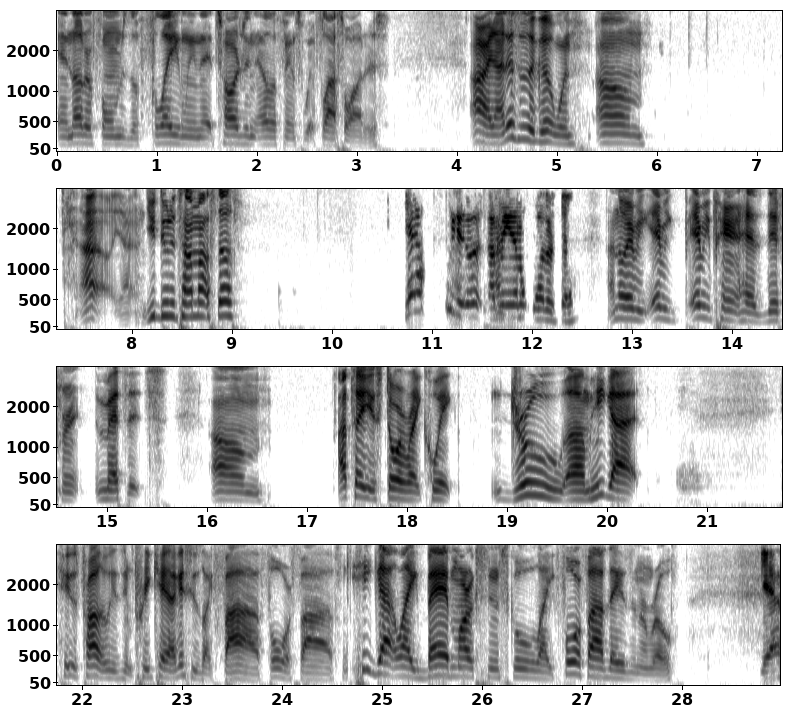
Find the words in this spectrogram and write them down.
and other forms of flailing at charging elephants with fly swatters. All right, now this is a good one. Um, I, yeah, you do the timeout stuff. Yeah, we do it. I mean, among other stuff. I know every every every parent has different methods. Um, I'll tell you a story right quick. Drew, um, he got. He was probably he was in pre-K. I guess he was like five, four or five. He got like bad marks in school like four or five days in a row. Yeah.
